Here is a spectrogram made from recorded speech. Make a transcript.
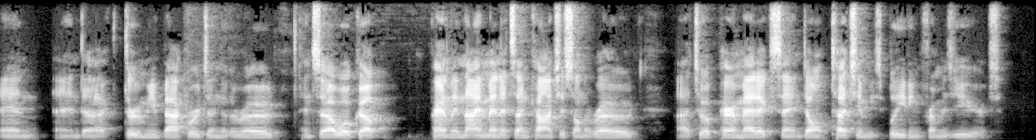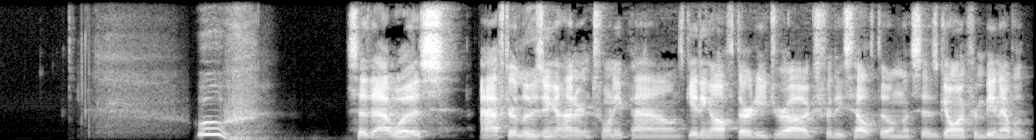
and and uh, threw me backwards into the road. And so I woke up apparently nine minutes unconscious on the road uh, to a paramedic saying, "Don't touch him; he's bleeding from his ears." Whew. So that was after losing 120 pounds, getting off 30 drugs for these health illnesses, going from being able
